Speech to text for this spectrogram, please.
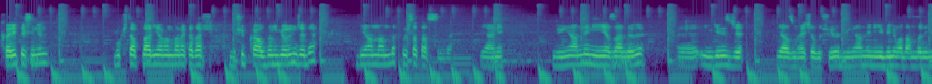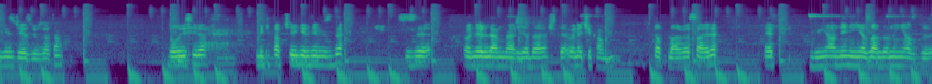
kalitesinin bu kitaplar yanında ne kadar düşük kaldığını görünce de bir anlamda fırsat aslında. Yani dünyanın en iyi yazarları e, İngilizce yazmaya çalışıyor. Dünyanın en iyi bilim adamları İngilizce yazıyor zaten. Dolayısıyla bir kitapçıya girdiğinizde size önerilenler ya da işte öne çıkan kitaplar vesaire hep dünyanın en iyi yazarlarının yazdığı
